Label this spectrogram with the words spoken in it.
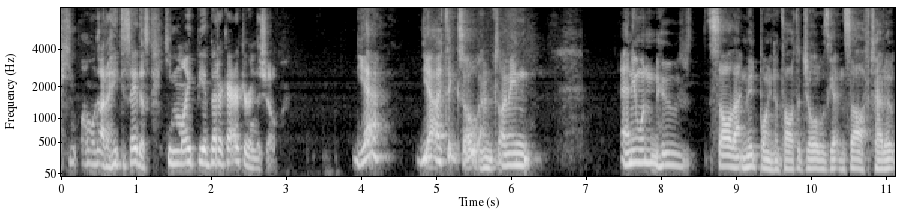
he, oh my god, I hate to say this, he might be a better character in the show. Yeah, yeah, I think so. And I mean, anyone who saw that midpoint and thought that Joel was getting soft had a,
